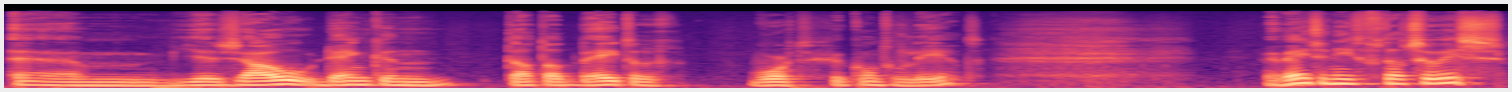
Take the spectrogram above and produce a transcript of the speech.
Um, je zou denken dat dat beter wordt gecontroleerd. We weten niet of dat zo is.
